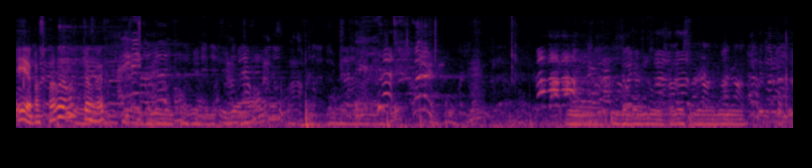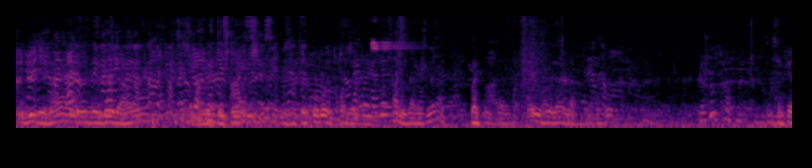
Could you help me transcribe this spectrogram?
Et elle passe pas loin, hein, 15 mètres. Ils étaient au moins. Ah, ils avaient joué là. Ouais. Ils là, là. Il s'est fait,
